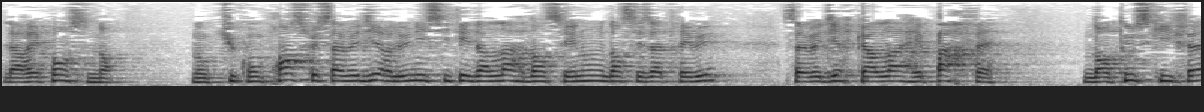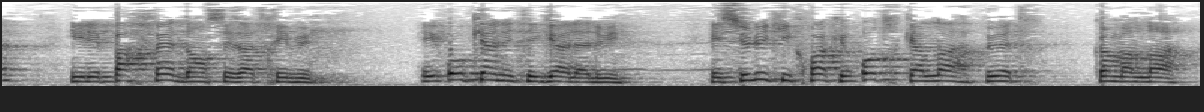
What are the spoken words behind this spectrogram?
La réponse, non. Donc tu comprends ce que ça veut dire l'unicité d'Allah dans ses noms et dans ses attributs? Ça veut dire qu'Allah est parfait dans tout ce qu'il fait il est parfait dans ses attributs. Et aucun n'est égal à lui. Et celui qui croit que autre qu'Allah peut être comme Allah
